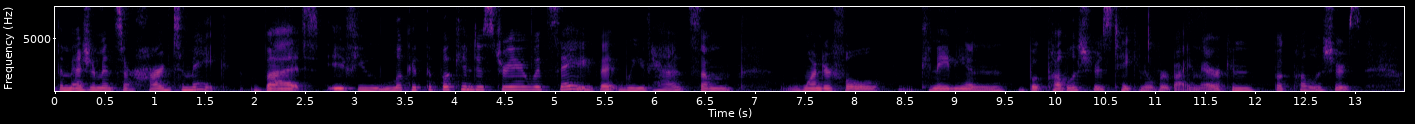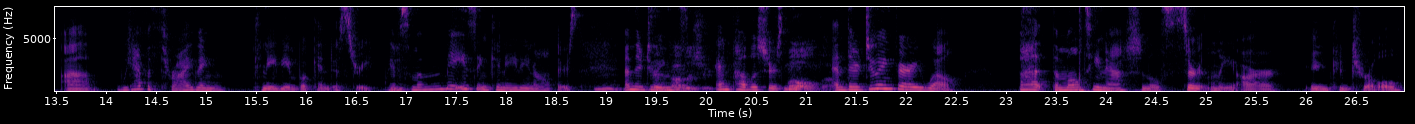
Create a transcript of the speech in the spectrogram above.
the measurements are hard to make. But if you look at the book industry, I would say that we've had some wonderful Canadian book publishers taken over by American book publishers. Um, we have a thriving Canadian book industry. We have some amazing Canadian authors, and they're doing publishers. and publishers, Small, and they're doing very well. But the multinationals certainly are in control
